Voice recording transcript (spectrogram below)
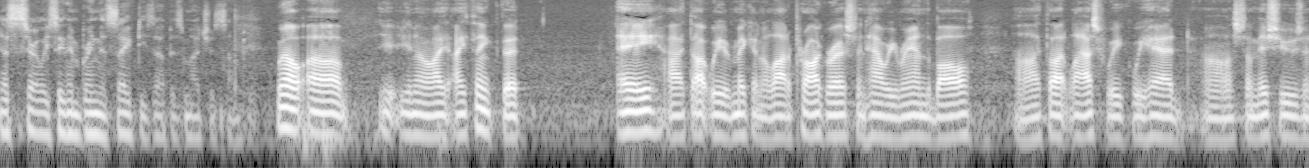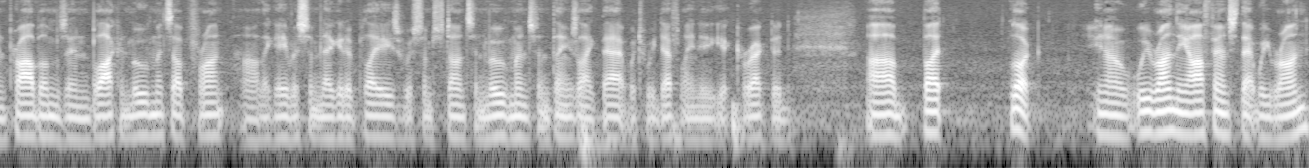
necessarily see them bring the safeties up as much as some people? Well, uh, you, you know, I, I think that a I thought we were making a lot of progress in how we ran the ball. Uh, I thought last week we had uh, some issues and problems in blocking movements up front. Uh, they gave us some negative plays with some stunts and movements and things like that, which we definitely need to get corrected. But look, you know, we run the offense that we run.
